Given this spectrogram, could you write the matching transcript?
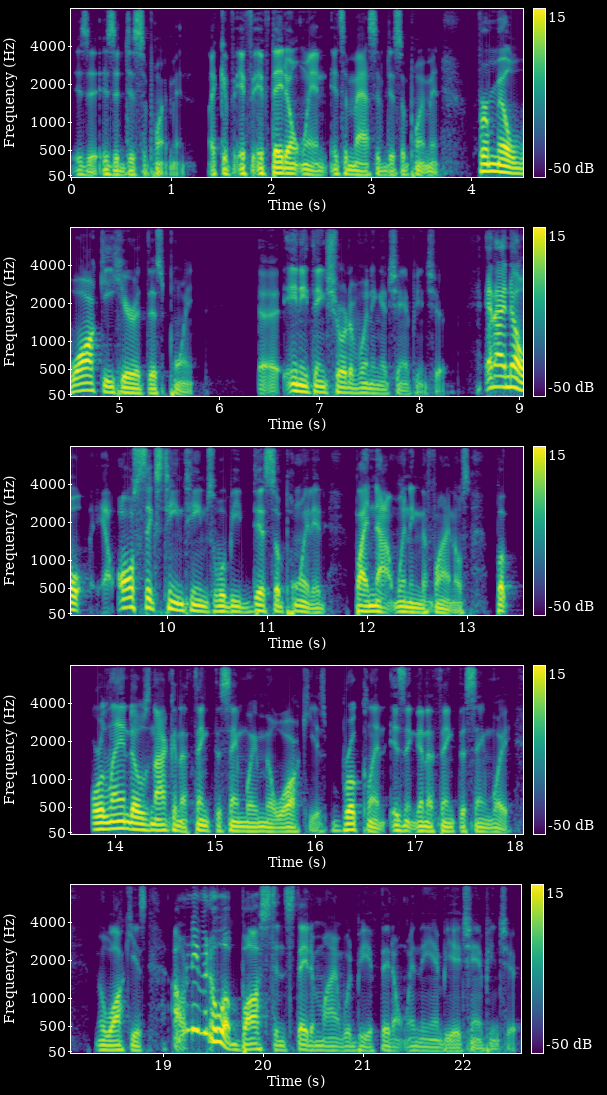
is a, is a disappointment. Like if, if if they don't win, it's a massive disappointment. For Milwaukee here at this point, uh, anything short of winning a championship. And I know all 16 teams will be disappointed by not winning the finals, but Orlando's not going to think the same way Milwaukee is. Brooklyn isn't going to think the same way Milwaukee is. I don't even know what Boston's state of mind would be if they don't win the NBA championship.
